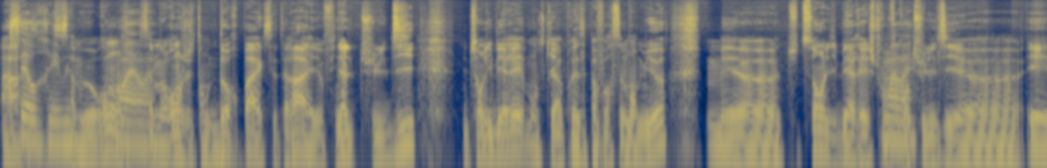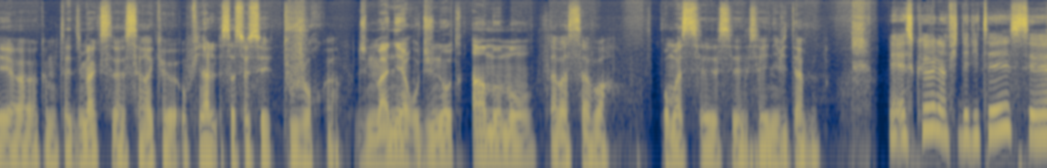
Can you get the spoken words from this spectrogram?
ah ça me ronge ça me ronge et t'en dors pas etc et au final tu le dis tu te sens libéré. Bon ce qui après c'est pas forcément mieux mais euh, tu te sens libéré je trouve quand tu le dis euh, et comme tu as dit Max c'est vrai qu'au final ça se sait toujours quoi. D'une manière ou d'une autre un moment ça va se savoir. Pour moi c'est inévitable. Mais est-ce que l'infidélité, c'est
